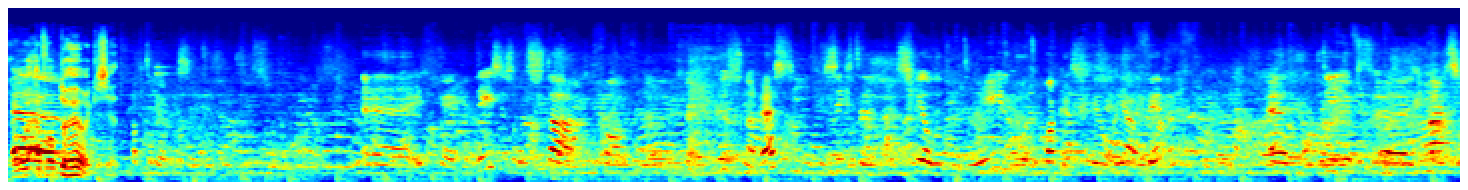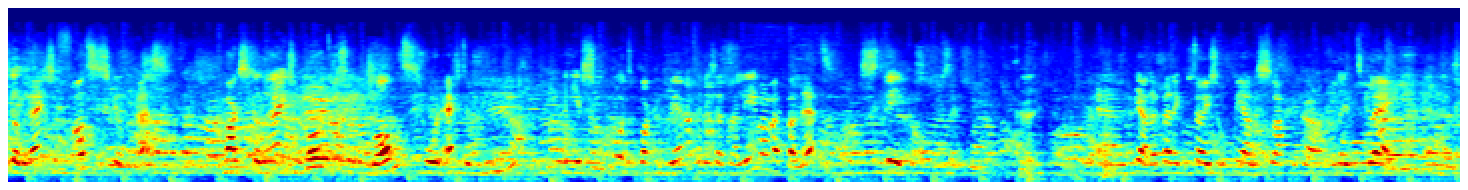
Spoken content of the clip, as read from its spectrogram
Gaan we even op de hurken zitten. Op de lucht. Eh, even kijken. Deze is ontstaan van eh, kunstenares die gezichten schildert met hele grote bakken schil, ja, verf. En die, heeft, eh, die maakt schilderijen, is een Franse schilderes. Maakt schilderijen zo groot als een wand, gewoon echt een muur. En die heeft zo'n grote bakken verf en die zet alleen maar met palet strepen op, zeg maar. Oké. En ja, daar ben ik thuis ook mee aan de slag gegaan, van in het klein. En dus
